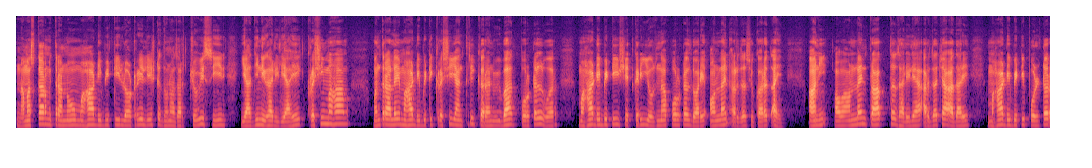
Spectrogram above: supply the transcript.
नमस्कार मित्रांनो Maha D B T lottery list दोन हजार चोवीस ही यादी निघालेली आहे. कृषी महा मंत्रालय महा डी बी टी कृषी यांत्रिकरण विभाग पोर्टलवर महा डी बी टी शेतकरी योजना पोर्टलद्वारे ऑनलाईन अर्ज स्वीकारत आहे आणि ऑनलाईन प्राप्त झालेल्या अर्जाच्या आधारे Maha D B T porter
